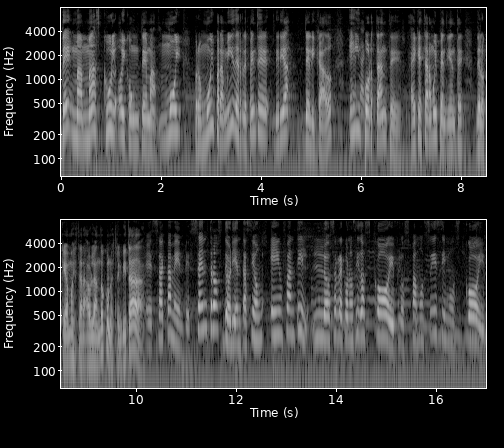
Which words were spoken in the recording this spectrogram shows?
de Mamá School, hoy con un tema muy, pero muy para mí de repente diría delicado, es importante, hay que estar muy pendiente de lo que vamos a estar hablando con nuestra invitada. Exactamente, Centros de Orientación Infantil, los reconocidos COIF, los famosísimos COIF,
